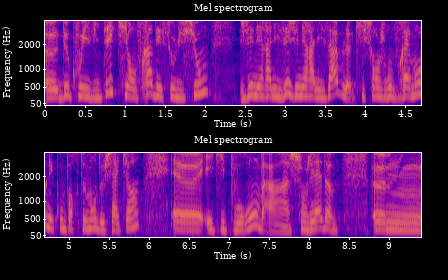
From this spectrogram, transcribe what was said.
euh, de coût évité qui en fera des solutions généralisées, généralisables, qui changeront vraiment les comportements de chacun euh, et qui pourront bah, changer la donne. Euh,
